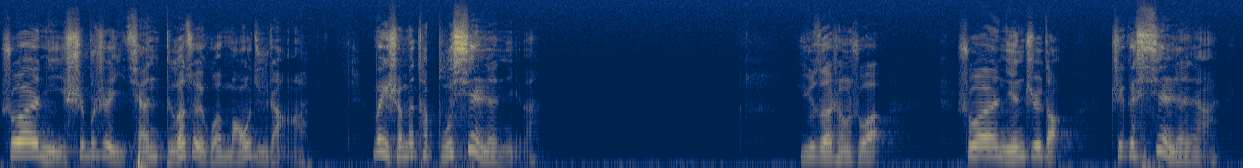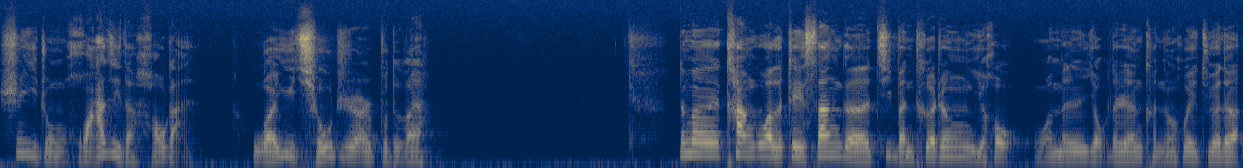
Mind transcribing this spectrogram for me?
说你是不是以前得罪过毛局长啊？为什么他不信任你呢？”余则成说：“说您知道，这个信任啊，是一种滑稽的好感，我欲求之而不得呀。”那么看过了这三个基本特征以后，我们有的人可能会觉得，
